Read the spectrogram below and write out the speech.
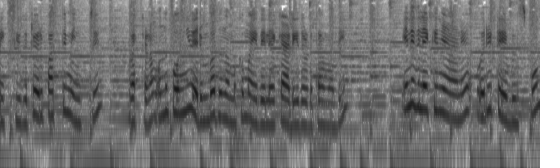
മിക്സ് ചെയ്തിട്ട് ഒരു പത്ത് മിനിറ്റ് വെക്കണം. ഒന്ന് പൊങ്ങി വരുമ്പോൾ അത് നമുക്ക് മൈദയിലേക്ക് ആഡ് ചെയ്ത് കൊടുത്താൽ മതി. ഇനി ഇതിലേക്ക് ഞാൻ ഒരു ടേബിൾ സ്പൂൺ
